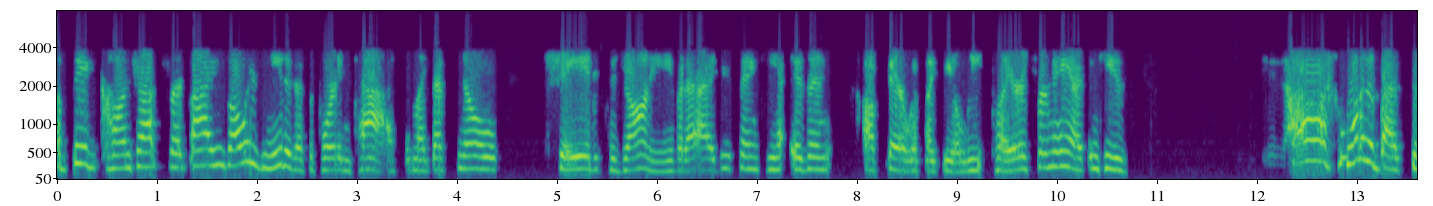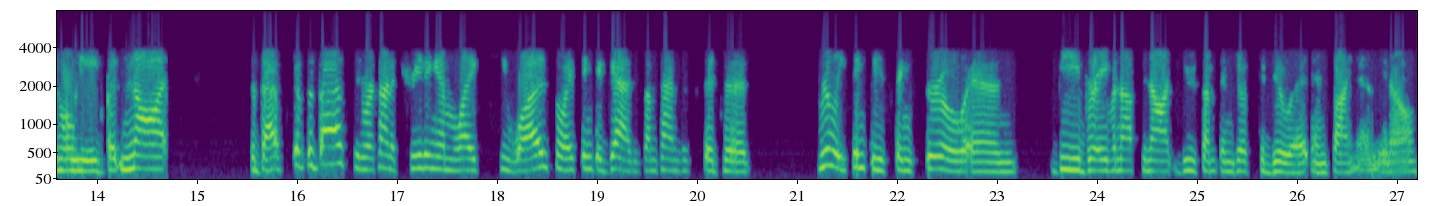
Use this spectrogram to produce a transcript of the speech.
a big contract for a guy who's always needed a supporting cast. And like that's no shade to Johnny, but I, I do think he isn't up there with like the elite players for me. I think he's uh, one of the best in the league, but not the best of the best. And we're kind of treating him like he was. So I think again, sometimes it's good to really think these things through and be brave enough to not do something just to do it and sign him. You know.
